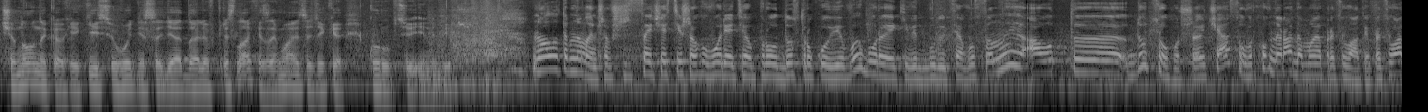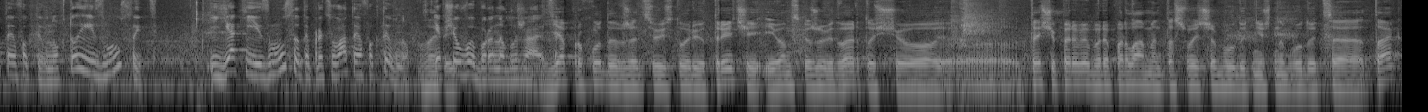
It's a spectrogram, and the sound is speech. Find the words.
чиновниках, які сьогодні сидять далі в кріслах і займаються тільки корупцією і не більше. Ну але тим не менше, все частіше говорять про дострокові вибори, які відбудуться восени. А от е, до цього ж часу Верховна Рада має працювати, працювати ефективно. Хто її змусить? І як її змусити працювати ефективно, Знаєте, якщо вибори наближаються? Я проходив вже цю історію тричі, і вам скажу відверто, що е, те, що перевибори парламента швидше будуть, ніж не будуть, це так.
